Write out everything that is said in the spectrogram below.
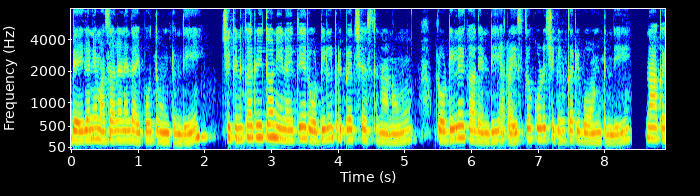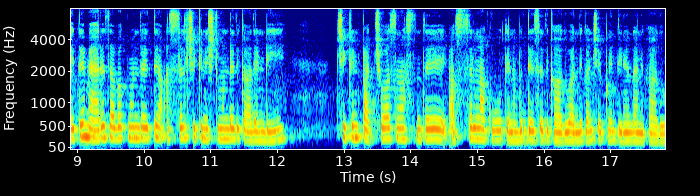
బేగానే మసాలా అనేది అయిపోతూ ఉంటుంది. చికెన్ కర్రీతో నేనైతే రోటీలను ప్రిపేర్ చేస్తున్నాను. రోటీలే కాదండి రైస్తో కూడా చికెన్ కర్రీ బాగుంటుంది. నాకైతే మ్యారేజ్ అవ్వకముందు అయితే అస్సలు చికెన్ ఇష్టం ఉండేది కాదండి. చికెన్ పచ్చివాసన వస్తుంటే అస్సలు నాకు తినబుద్ధి వేసేది కాదు. అందుకని చెప్పి నేను తినేదాన్ని కాదు.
